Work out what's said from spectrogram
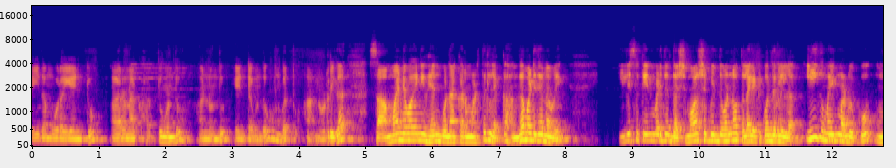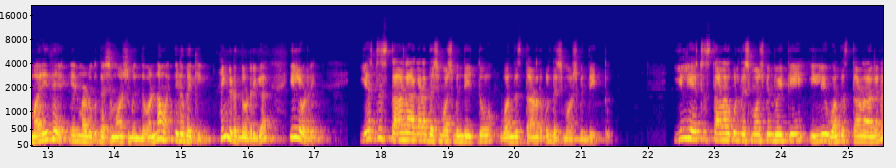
ಐದು, ಮೂರ, ಎಂಟು, ಆರು, ನಾಲ್ಕು, ಹತ್ತು, ಒಂದು, ಹನ್ನೊಂದು, ಎಂಟು, ಒಂದು, ಒಂಬತ್ತು. ಹಾಂ, ನೋಡ್ರಿ ಈಗ ಸಾಮಾನ್ಯವಾಗಿ ನೀವು ಹೆಂಗೆ ಗುಣಾಕಾರ ಮಾಡ್ತೀರಿ, ಲೆಕ್ಕ ಹಂಗೆ ಮಾಡಿದ್ದೇವೆ ನಾವು ಈಗ ಇಲ್ಲಿ ಸಕ್ಕೆ ಏನು ಮಾಡಿದ್ದೇವೆ? ದಶಮಾಂಶ ಬಿಂದುವನ್ನು ನಾವು ತಲೆಗೆ ಇಟ್ಕೊಂಡಿರಲಿಲ್ಲ. ಈಗ ಮೈನ್ ಮಾಡಬೇಕು? ಮರಿದೆ ಏನು ಮಾಡಬೇಕು? ದಶಮಾಂಶ ಬಿಂದುವನ್ನು ನಾವು ಇಡಬೇಕು ಹೆಂಗೆ ಇಡೋದು ನೋಡ್ರಿ ಈಗ? ಇಲ್ಲಿ ನೋಡ್ರಿ. ಎಷ್ಟು ಸ್ಥಾನ ಆಗೋಣ ದಶಮಾಂಶ ಬಿಂದು ಇತ್ತು? ಒಂದು ಸ್ಥಾನದ ಕೂಡ ದಶಮಾಂಶ ಬಿಂದು ಇತ್ತು. ಇಲ್ಲಿ ಎಷ್ಟು ಸ್ಥಾನ ದಶಮಾಂಶ ಬಿಂದು ಐತಿ? ಇಲ್ಲಿ ಒಂದು ಸ್ಥಾನ ಆಗೋಣ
